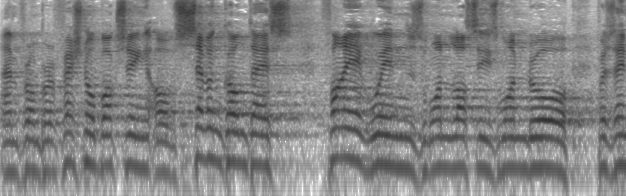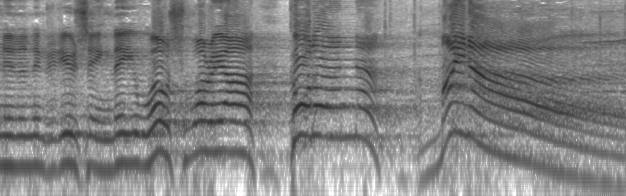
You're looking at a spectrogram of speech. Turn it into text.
and from professional boxing of seven contests, five wins, one losses, one draw, presenting and introducing the Welsh Warrior, Gordon Minors.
